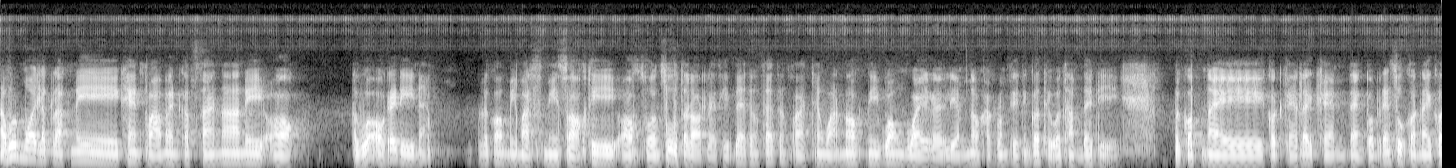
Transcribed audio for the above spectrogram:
อาวุธมวยหลักๆ นี่แข้งขวาแม่นกับซ้ายหน้านี่ออกถือว่าออกได้ดีนะแล้วก็มีหมัดมีศอกที่ออกสวนสู้ตลอดเลยทีบได้ทั้งซ้ายทั้งขวาจังหวะนอกนี่ว่องไวเลยเหลี่ยมนอกขักลมเตะนี่ก็ถือว่าทำได้ดี ประกอบในกดแขนไล่แขน แต่งตัวเล่นสู้ก่อนในก็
